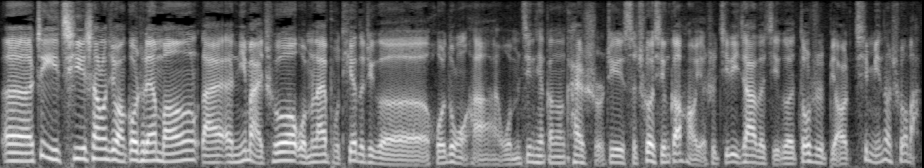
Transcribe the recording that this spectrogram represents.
呃，这一期山东交广购车联盟来，呃你买车我们来补贴的这个活动哈、我们今天刚刚开始，这一次车型刚好也是吉利家的几个都是比较亲民的车吧，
